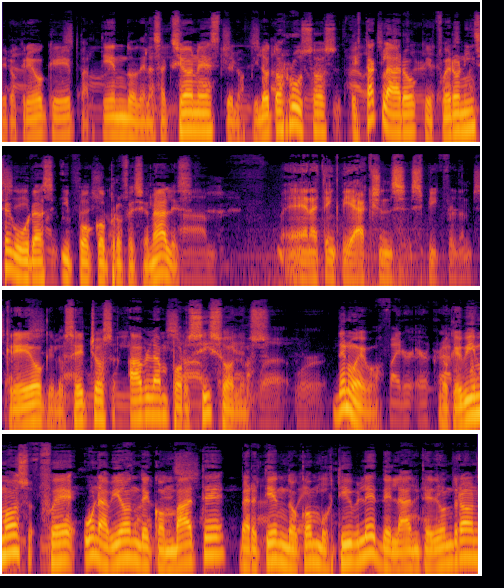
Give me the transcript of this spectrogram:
pero creo que partiendo de las acciones de los pilotos rusos, está claro que fueron inseguras y poco profesionales. Creo que los hechos hablan por sí solos. De nuevo, lo que vimos fue un avión de combate vertiendo combustible delante de un dron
